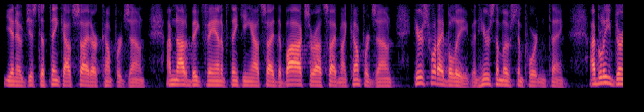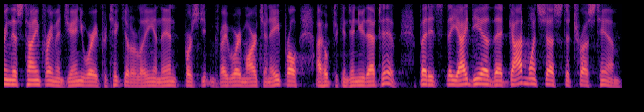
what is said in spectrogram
you know, just to think outside our comfort zone. I'm not a big fan of thinking outside the box or outside my comfort zone. Here's what I believe, and here's the most important thing. I believe during this time frame in January particularly, and then of course February, March, and April, I hope to continue that too. But it's the idea that God wants us to trust Him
